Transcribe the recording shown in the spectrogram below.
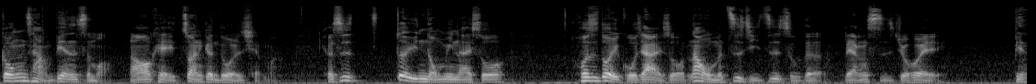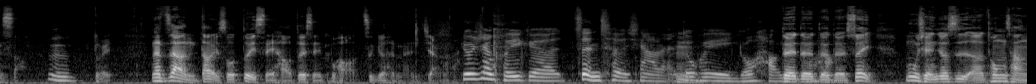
工厂，变成什么，然后可以赚更多的钱嘛。可是对于农民来说，或是对于国家来说，那我们自给自足的粮食就会变少。嗯，对。那这样你到底说对谁好，对谁不好，这个很难讲啊。就任何一个政策下来都会有好。对对对对，所以目前就是呃，通常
